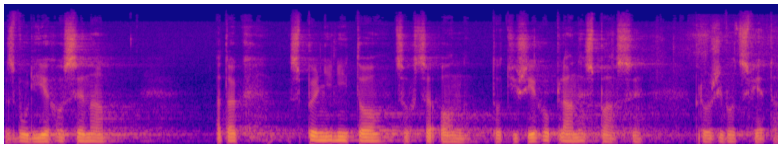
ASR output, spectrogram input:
z woli Jego Syna, a tak spełnili to, co chce On, totiž Jego plany spasy pro život świata.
